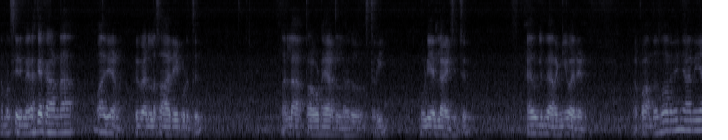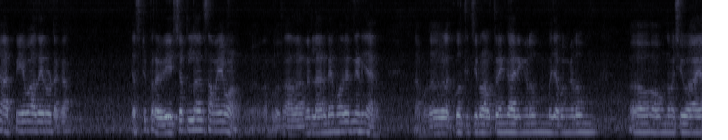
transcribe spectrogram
നമ്മൾ സിനിമയിലൊക്കെ കാണുന്ന മാതിരിയാണ്. ഒരു വെള്ള സാരി കൊടുത്ത് നല്ല പ്രൗഢയായിട്ടുള്ള ഒരു സ്ത്രീ മുടിയെല്ലാം അഴിച്ചിട്ട് അതിനുള്ളിൽ നിന്ന് ഇറങ്ങി വരുകയാണ്. അപ്പോൾ അന്നെന്ന് പറഞ്ഞാൽ ഞാൻ ഈ ആത്മീയപാതയിലോട്ടൊക്കെ ജസ്റ്റ് പ്രവേശിച്ചിട്ടുള്ള ഒരു സമയമാണ്. നമ്മൾ സാധാരണ എല്ലാവരുടെയും പോലെ തന്നെയാണ് ഞാനും. നമ്മൾ വിളക്ക് കത്തിച്ച് പ്രാർത്ഥനയും കാര്യങ്ങളും ജപങ്ങളും ഓം നമ ശിവായ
